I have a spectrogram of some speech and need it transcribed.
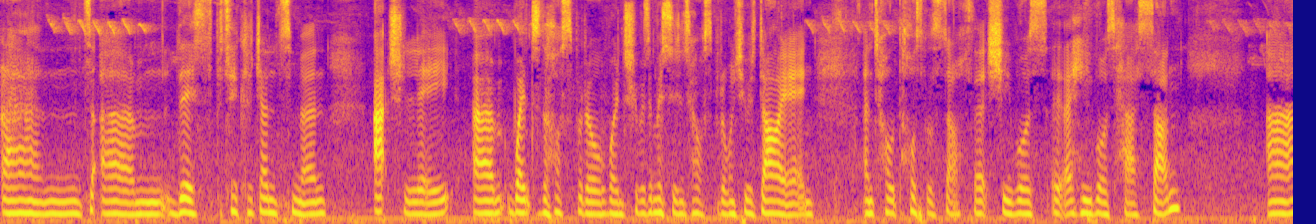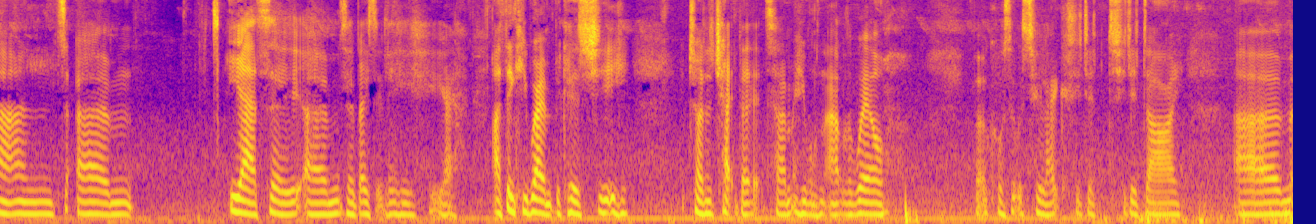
And um, this particular gentleman actually um, went to the hospital when she was admitted into hospital when she was dying and told the hospital staff that she was uh, he was her son. And um, yeah, so um, so basically, yeah, I think he went because she trying to check that um, he wasn't out of the will, but of course it was too late because she did she did die. Um,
